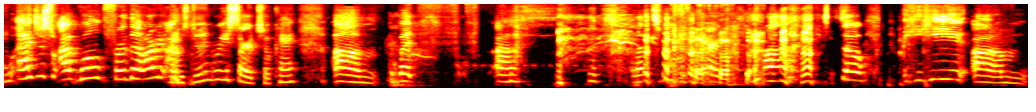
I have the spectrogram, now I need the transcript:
I just I, well for the art I was doing research, okay? Um but uh Let's be prepared. Uh, so he um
